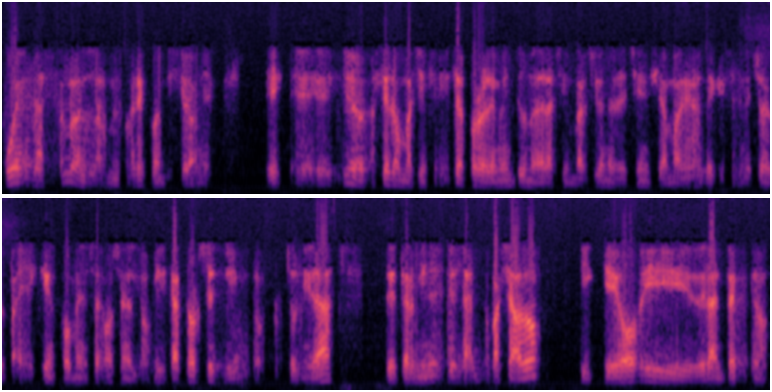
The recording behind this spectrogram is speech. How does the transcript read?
pueden hacerlo en las mejores condiciones. Este, yo hacer más infinitas probablemente una de las inversiones de ciencia más grandes que se han hecho en el país, que comenzamos en el 2014, tuvimos la oportunidad de terminar el año pasado y que hoy, delante, no,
